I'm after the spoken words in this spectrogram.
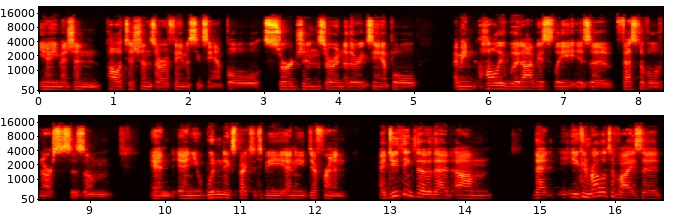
You know, you mentioned politicians are a famous example. Surgeons are another example I mean, Hollywood obviously is a festival of narcissism, and and you wouldn't expect it to be any different. I do think though that um, that you can relativize it,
